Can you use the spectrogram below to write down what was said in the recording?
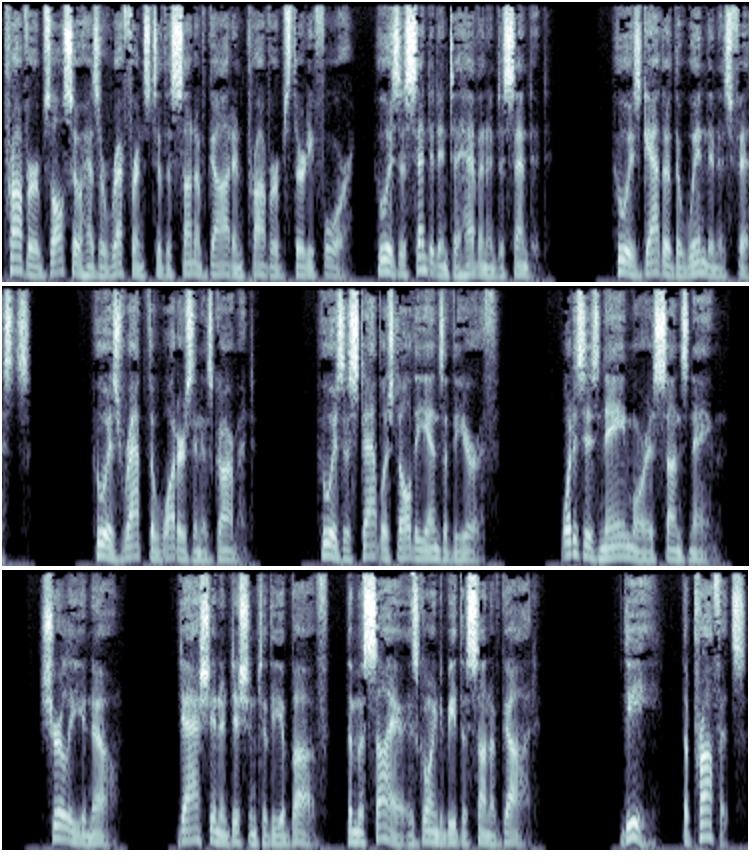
Proverbs also has a reference to the Son of God in Proverbs 34, who has ascended into heaven and descended. Who has gathered the wind in his fists? Who has wrapped the waters in his garment? Who has established all the ends of the earth? What is his name or his son's name? Surely you know. Dash in addition to the above, the Messiah is going to be the Son of God. D. The Prophets.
